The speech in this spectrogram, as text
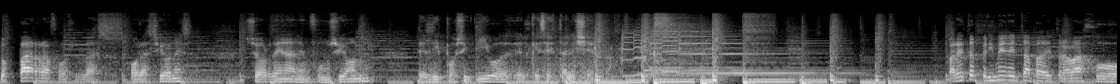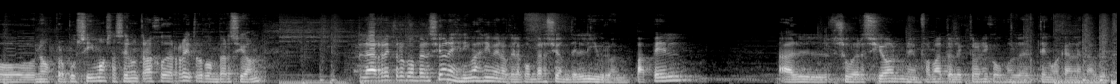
los párrafos, las oraciones se ordenan en función del dispositivo desde el que se está leyendo. Para esta primera etapa de trabajo nos propusimos hacer un trabajo de retroconversión la retroconversión es ni más ni menos que la conversión del libro en papel a su versión en formato electrónico como lo tengo acá en la tableta.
